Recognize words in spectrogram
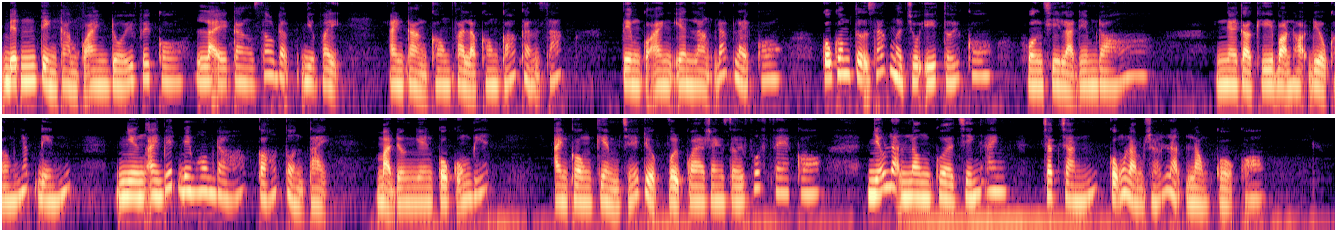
Biết tình cảm của anh đối với cô lại càng sâu đậm như vậy, anh càng không phải là không có cảm giác. Tim của anh yên lặng đáp lại cô, cũng không tự giác mà chú ý tới cô, huống chi là đêm đó. Ngay cả khi bọn họ đều không nhắc đến, nhưng anh biết đêm hôm đó có tồn tại, mà đương nhiên cô cũng biết. Anh không kiềm chế được vượt qua ranh giới phút phe cô, nhiễu lặn lòng của chính anh, chắc chắn cũng làm rối loạn lòng của cô.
